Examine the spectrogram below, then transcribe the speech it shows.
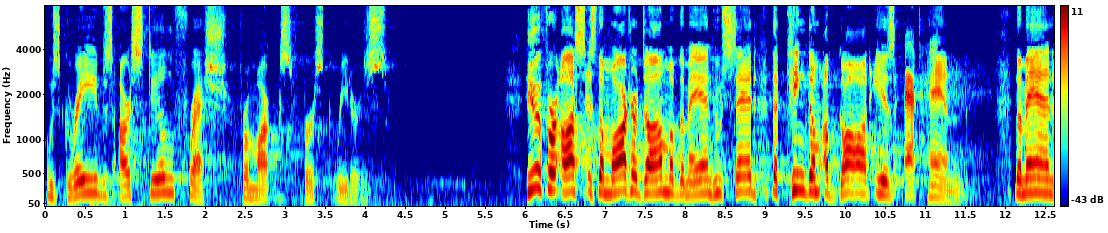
whose graves are still fresh for Mark's first readers. Here for us is the martyrdom of the man who said, The kingdom of God is at hand. The man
